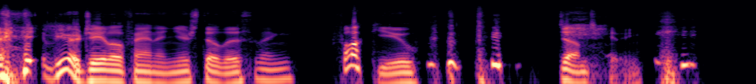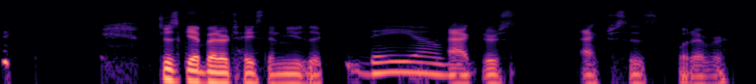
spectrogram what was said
if you're a J Lo fan and you're still listening, fuck you. I'm just kidding. Just get better taste in music, they um. actors, actresses, whatever.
